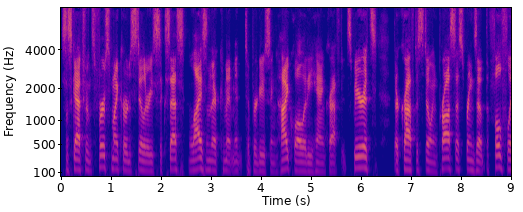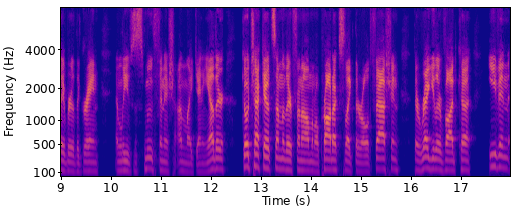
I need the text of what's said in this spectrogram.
Saskatchewan's first micro distillery's success lies in their commitment to producing high quality handcrafted spirits. Their craft distilling process brings out the full flavor of the grain and leaves a smooth finish unlike any other. Go check out some of their phenomenal products like their old fashioned, their regular vodka, even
